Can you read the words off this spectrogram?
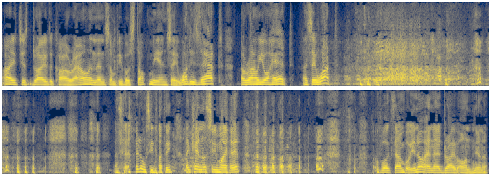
I just drive the car around, and then some people stop me and say, "What is that around your head?" I say, "What?" I, say, I don't see nothing. I cannot see my head. For example, you know, and I drive on, you know.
